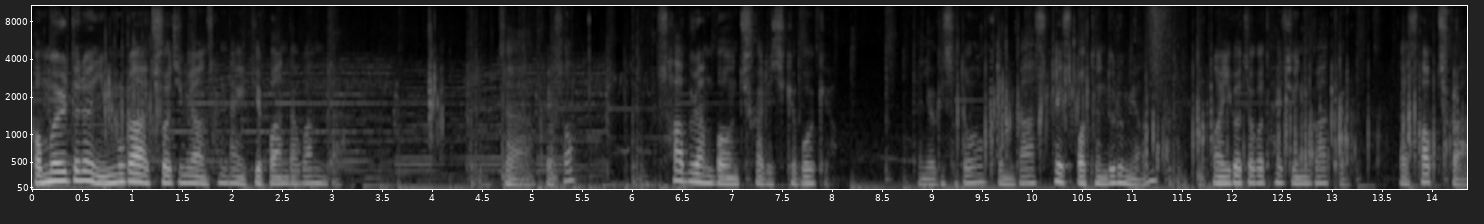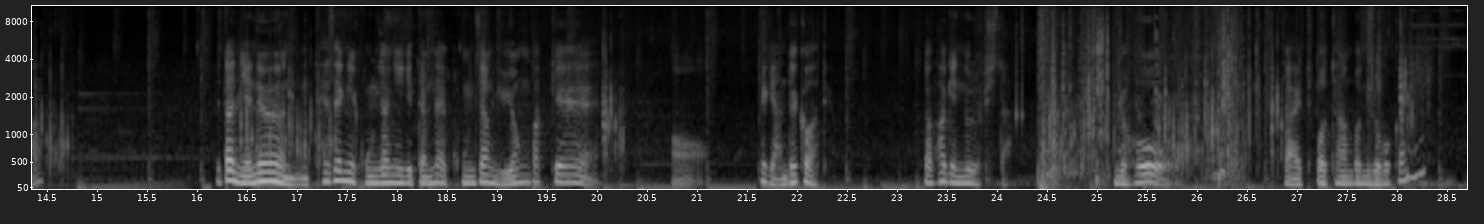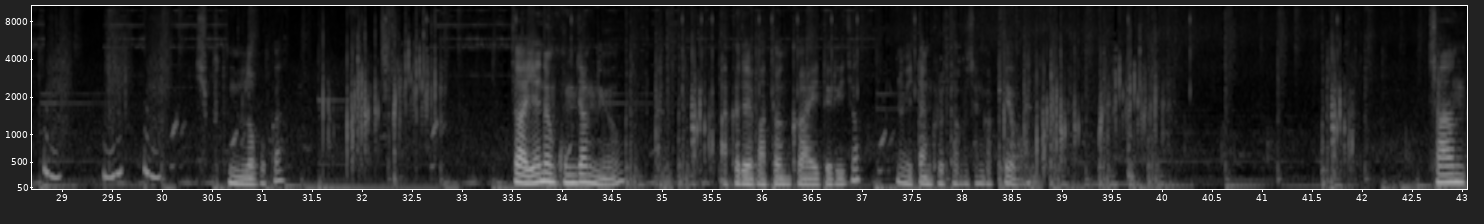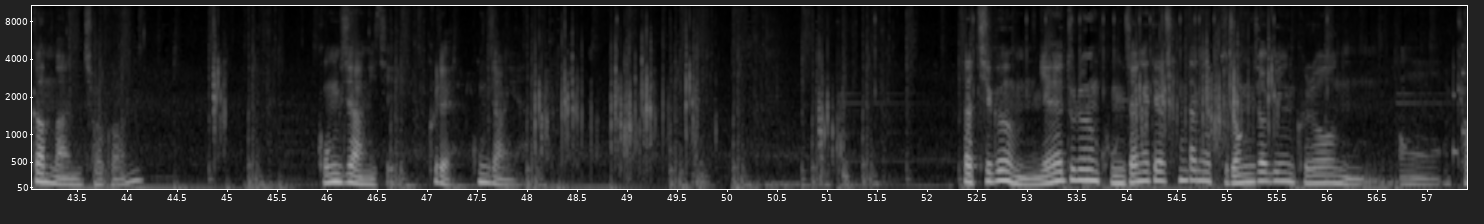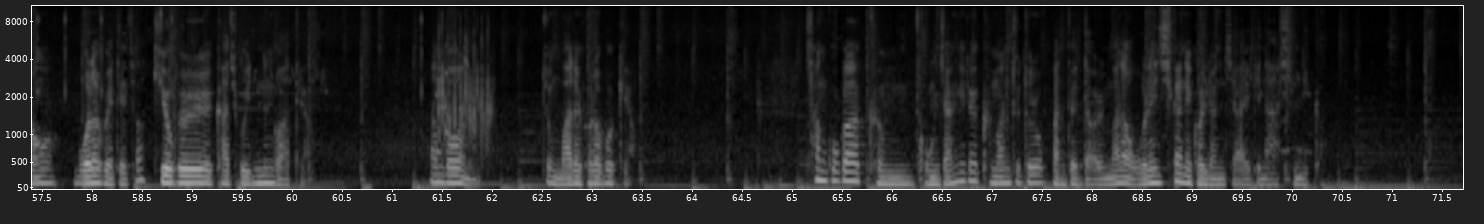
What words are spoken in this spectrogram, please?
건물들은 임무가 주어지면 상당히 기뻐한다고 합니다. 자 그래서 사업을 한번 추가를 시켜볼게요. 일단 여기서도 뭔가 space 버튼 누르면 어, 이것저것 할 수 있는 것 같아요. 자 사업 추가 일단 얘는 태생이 공장이기 때문에 공장 유형밖에 어 되게 안 될 것 같아요. 자 확인 누릅시다. 요호 자 Alt 버튼 한번 눌러볼까? 시프트 눌러볼까? 자 얘는 공장류 아까 전에 봤던 그 아이들이죠? 일단 그렇다고 생각해요. 잠깐만 저건 공장이지. 그래 공장이야. 자 지금 얘네들은 공장에 대해 상당히 부정적인 그런 어 경험 뭐라고 해야 되죠? 기억을 가지고 있는 것 같아요. 한번 좀 말을 걸어볼게요. 창고가 금 공장 일을 그만두도록 만드는데 얼마나 오랜 시간이 걸렸는지 알긴 아십니까?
